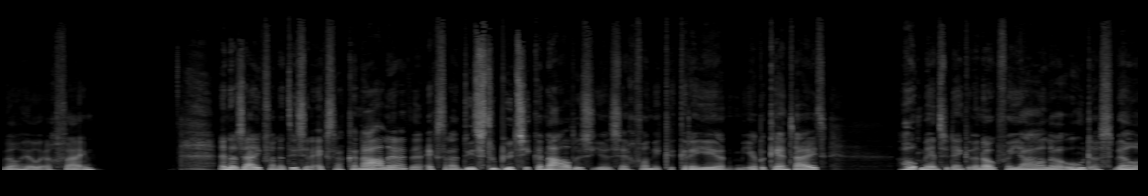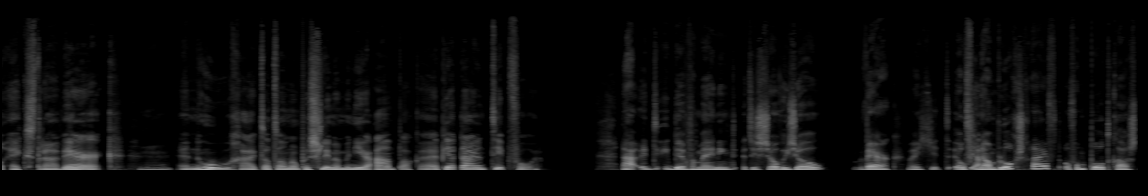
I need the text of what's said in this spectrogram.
wel heel erg fijn. En dan zei ik van, het is een extra kanaal, hè? een extra distributiekanaal. Dus je zegt van, ik creëer meer bekendheid. Een hoop mensen denken dan ook van, ja hallo, dat is wel extra werk. Mhm. En hoe ga ik dat dan op een slimme manier aanpakken? Heb jij daar een tip voor? Nou, ik ben van mening, het is sowieso werk. Weet je, of je nou een blog schrijft of een podcast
